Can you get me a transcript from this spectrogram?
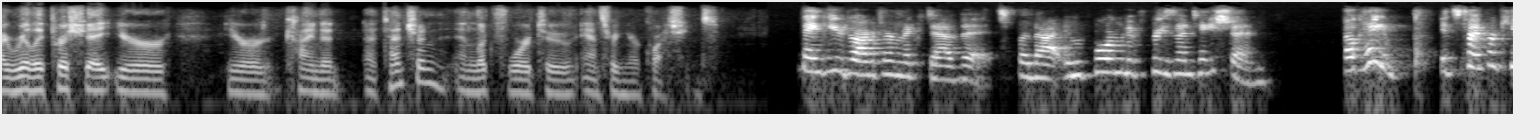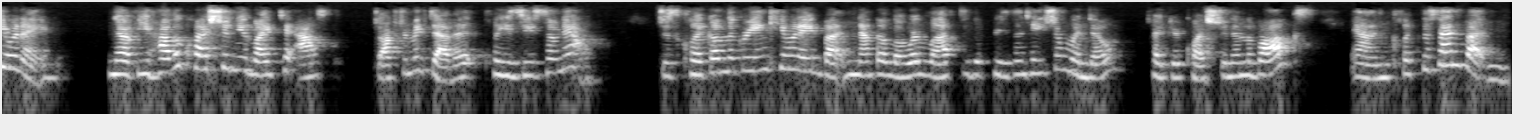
I really appreciate your your kind attention and look forward to answering your questions. Thank you, Dr. McDevitt, for that informative presentation. Okay, it's time for Q&A. Now, if you have a question you'd like to ask Dr. McDevitt, please do so now. Just click on the green Q&A button at the lower left of the presentation window, type your question in the box, and click the send button.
